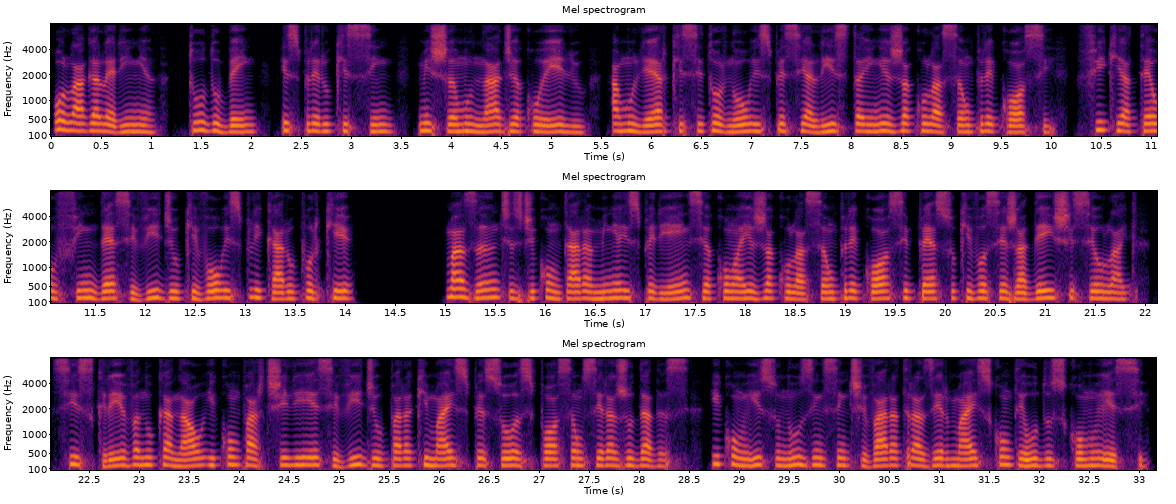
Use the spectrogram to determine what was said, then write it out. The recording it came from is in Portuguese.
Olá galerinha, tudo bem? Espero que sim. Me chamo Nádia Coelho, a mulher que se tornou especialista em ejaculação precoce. Fique até o fim desse vídeo que vou explicar o porquê. Mas antes de contar a minha experiência com a ejaculação precoce, peço que você já deixe seu like, se inscreva no canal e compartilhe esse vídeo para que mais pessoas possam ser ajudadas e com isso nos incentivar a trazer mais conteúdos como esse.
